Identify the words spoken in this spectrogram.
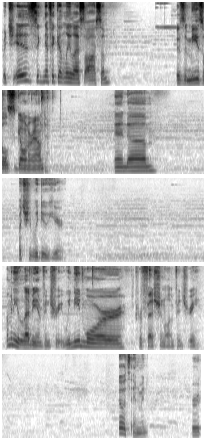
Which is significantly less awesome. There's the measles going around. And, um, what should we do here? How many levy infantry? We need more professional infantry. Go with Inman. We'll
